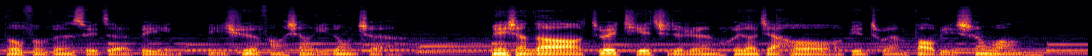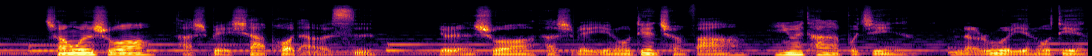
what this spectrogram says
都纷纷随着背影离去的方向移动着。没想到，这位铁齿的人回到家后便突然暴毙身亡。传闻说他是被吓破胆而死，有人说他是被阎罗殿惩罚，因为他的不敬惹入了阎罗殿。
